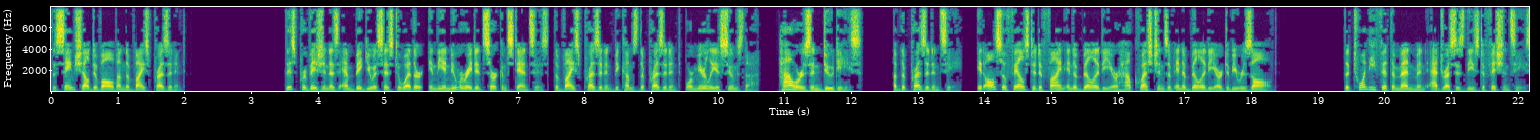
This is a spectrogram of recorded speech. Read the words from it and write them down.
the same shall devolve on the Vice President. This provision is ambiguous as to whether, in the enumerated circumstances, the Vice President becomes the President, or merely assumes the powers and duties of the presidency. It also fails to define inability or how questions of inability are to be resolved. The 25th Amendment addresses these deficiencies.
